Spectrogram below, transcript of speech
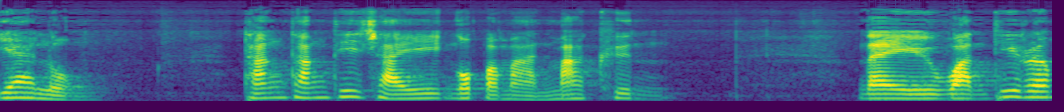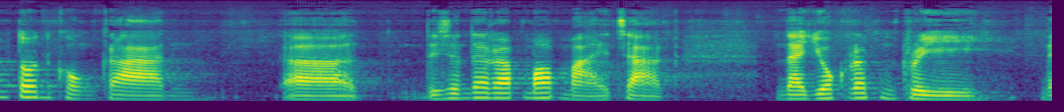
แย่ลง ทั้งทั้งที่ใช้งบประมาณมากขึ้น ในวันที่เริ่มต้นโครงการดิฉันได้รับมอบหมายจากนายกรัฐมนตรี ใน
